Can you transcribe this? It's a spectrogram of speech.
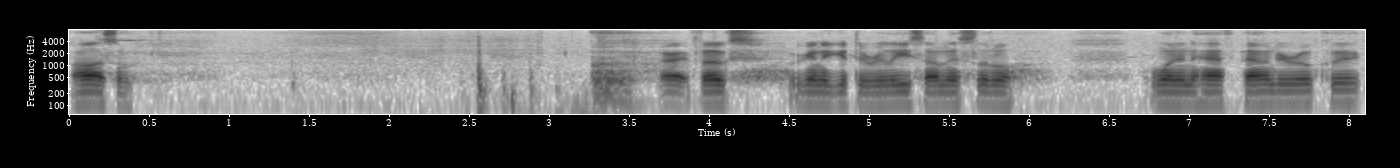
Awesome. All right, folks, we're gonna get the release on this little one and a half pounder real quick.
